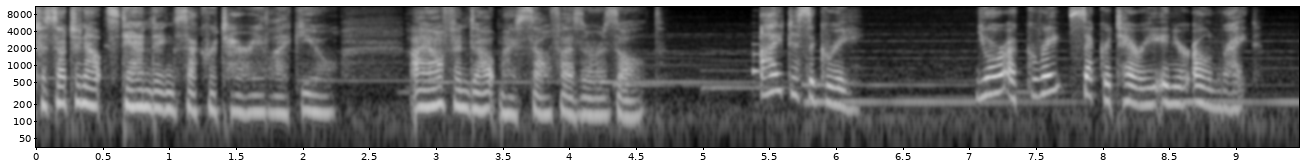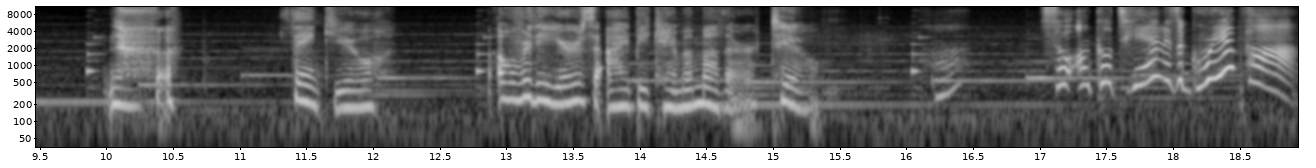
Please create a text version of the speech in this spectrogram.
to such an outstanding secretary like you. I often doubt myself as a result. I disagree. You're a great secretary in your own right. Thank you. Over the years, I became a mother, too. So Uncle Tian is a grandpa!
